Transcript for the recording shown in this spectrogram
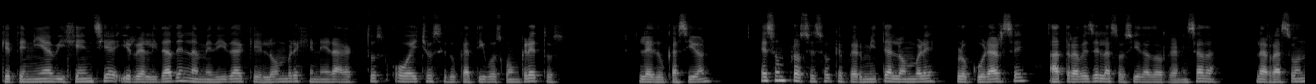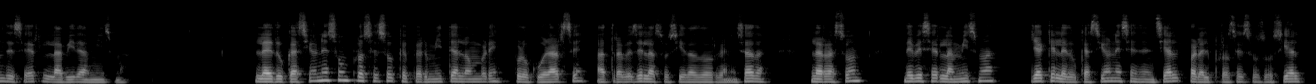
que tenía vigencia y realidad en la medida que el hombre genera actos o hechos educativos concretos. La educación es un proceso que permite al hombre procurarse a través de la sociedad organizada, la razón de ser la vida misma. La educación es un proceso que permite al hombre procurarse a través de la sociedad organizada. La razón debe ser la misma, ya que la educación es esencial para el proceso social.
